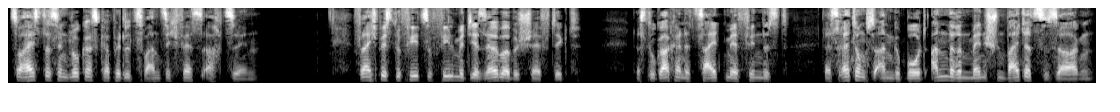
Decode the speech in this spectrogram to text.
So heißt es in Lukas Kapitel 20, Vers 18. Vielleicht bist du viel zu viel mit dir selber beschäftigt, dass du gar keine Zeit mehr findest, das Rettungsangebot anderen Menschen weiterzusagen,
